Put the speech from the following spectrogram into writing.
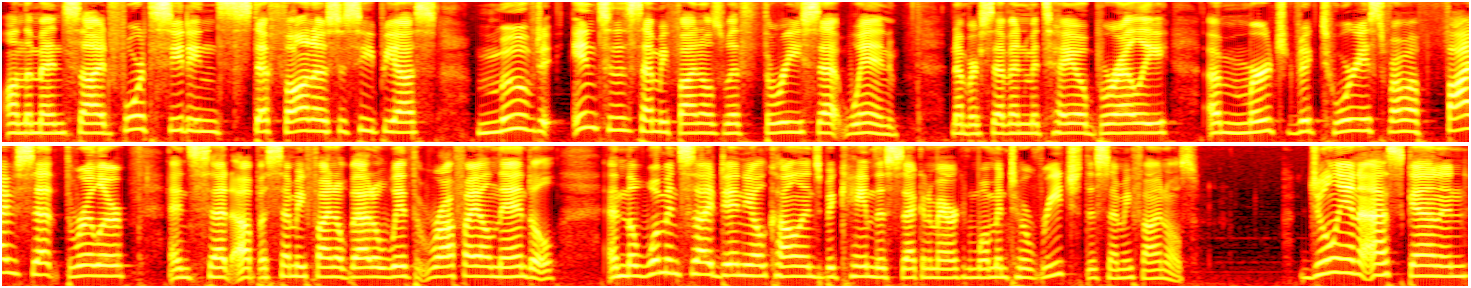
On the men's side, fourth seeding Stefanos Tsitsipas moved into the semifinals with three-set win. Number seven, Matteo Berrettini emerged victorious from a five-set thriller and set up a semifinal battle with Rafael Nadal. And the women's side, Danielle Collins became the second American woman to reach the semifinals. Julian Assange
